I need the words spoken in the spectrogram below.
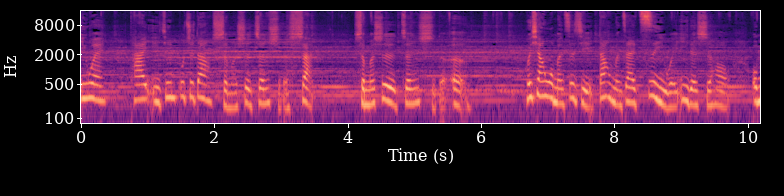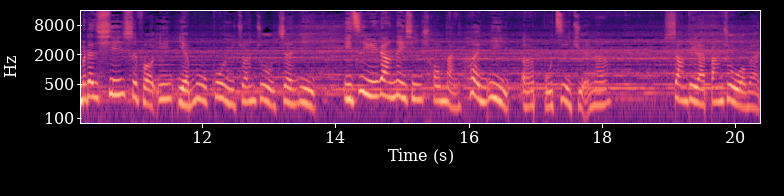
因为他已经不知道什么是真实的善，什么是真实的恶。回想我们自己，当我们在自以为义的时候，我们的心是否因眼目过于专注正义，以至于让内心充满恨意而不自觉呢？上帝来帮助我们，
